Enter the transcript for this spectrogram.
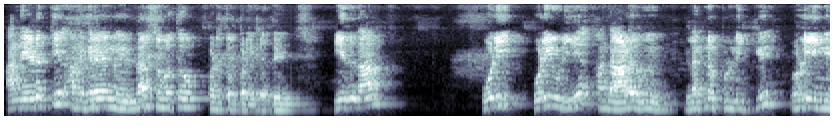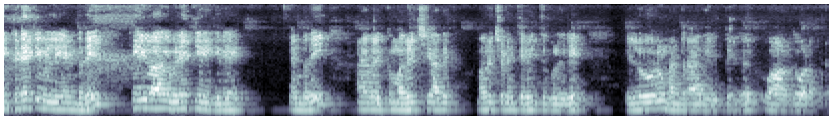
அந்த இடத்தில் அந்த கிரகங்கள் இருந்தால் சுபத்துவப்படுத்தப்படுகிறது. இதுதான் ஒளி ஒளியுடைய அந்த அளவு. லக்ன புள்ளிக்கு ஒளி இங்கு கிடைக்கவில்லை என்பதை தெளிவாக விளக்கியிருக்கிறேன் என்பதை அனைவருக்கும் மகிழ்ச்சியாக மகிழ்ச்சியுடன் தெரிவித்துக் கொள்கிறேன். எல்லோரும் நன்றாக இருப்பீர்கள். வாழ்க வளமுடன்.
